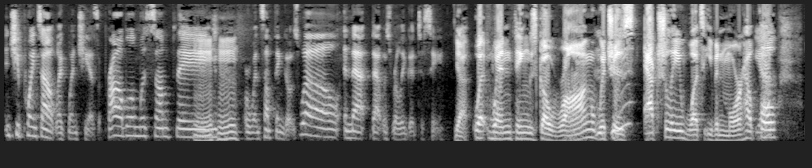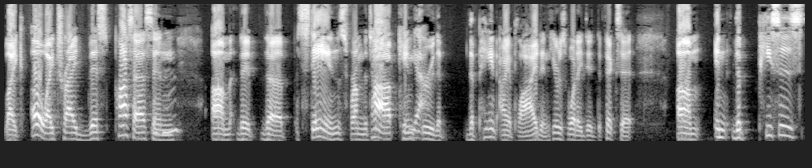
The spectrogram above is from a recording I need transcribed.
And she points out like when she has a problem with something Mhm. or when something goes well, and that that was really good to see. Yeah, what when things go wrong, which Mhm. is actually what's even more helpful. Like, oh, I tried this process, and um, the the stains from the top came Yeah. through the the paint I applied, and here's what I did to fix it. Um, and the pieces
